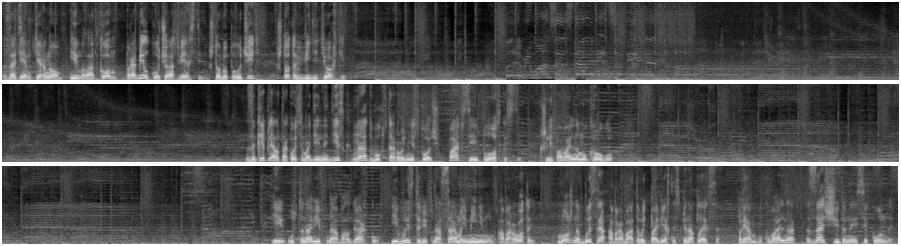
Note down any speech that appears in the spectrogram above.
Затем керном и молотком пробил кучу отверстий, чтобы получить что-то в виде терки. Закреплял такой самодельный диск на двухсторонний скотч по всей плоскости к шлифовальному кругу, И установив на болгарку и выставив на самый минимум обороты, можно быстро обрабатывать поверхность пеноплекса, прям буквально за считанные секунды.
